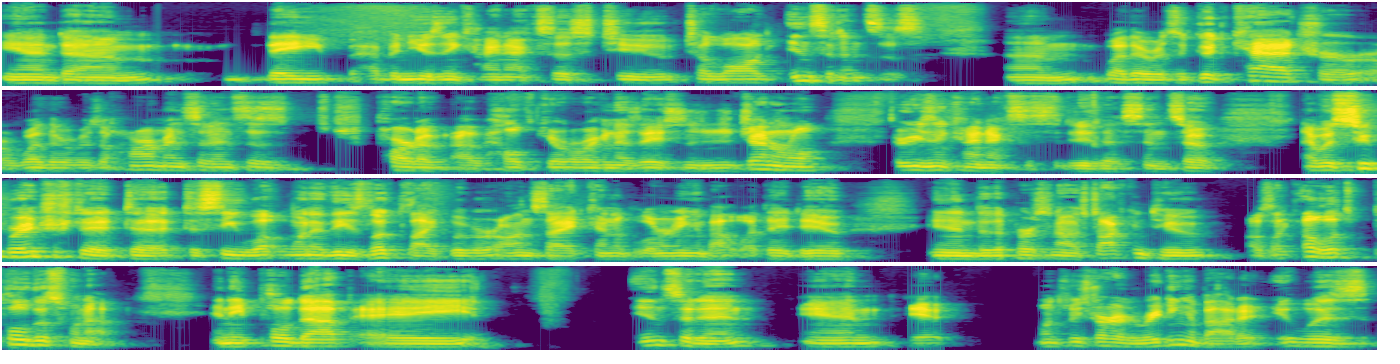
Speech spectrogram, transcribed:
and um, they have been using KaiNexus to to log incidences. Um, whether it was a good catch or, or, whether it was a harm incident, this is part of, of healthcare organizations in general. They're using KaiNexus to do this, and so I was super interested to to see what one of these looked like. We were on site, kind of learning about what they do, and the person I was talking to, I was like, "Oh, let's pull this one up," and he pulled up a incident, and it once we started reading about it, it was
